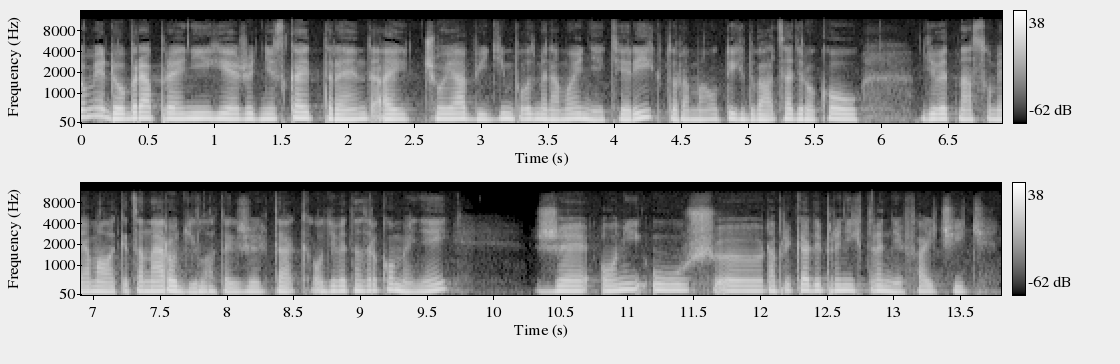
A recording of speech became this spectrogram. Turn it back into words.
čom je dobrá pre nich je, že dneska je trend, aj čo ja vidím povedzme na mojej neteri, ktorá má od tých 20 rokov, 19 som ja mala, keď sa narodila, takže tak o 19 rokov menej, že oni už, e, napríklad je pre nich trend nefajčiť,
